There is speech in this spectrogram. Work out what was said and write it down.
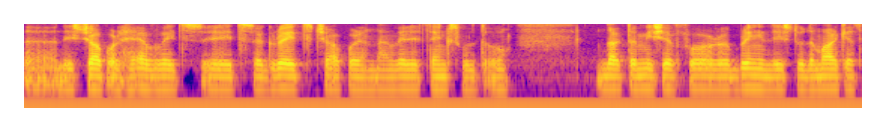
uh, this chopper have it's it's a great chopper and I'm very thankful to Dr. Mishev for bringing this to the market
